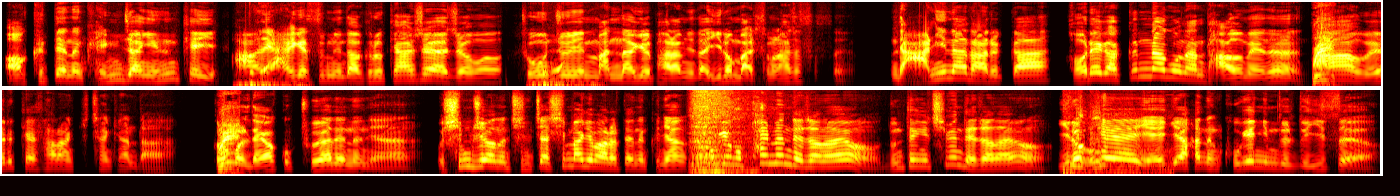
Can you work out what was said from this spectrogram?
어, 그때는 굉장히 흔쾌히, 아, 네, 알겠습니다. 그렇게 하셔야죠. 뭐, 좋은 주인 만나길 바랍니다. 이런 말씀을 하셨었어요. 근데 아니나 다를까, 거래가 끝나고 난 다음에는, 아, 왜 이렇게 사람 귀찮게 한다. 그런 걸 내가 꼭 줘야 되느냐. 뭐 심지어는 진짜 심하게 말할 때는 그냥 속이고 팔면 되잖아요. 눈탱이 치면 되잖아요. 이렇게 얘기하는 고객님들도 있어요.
